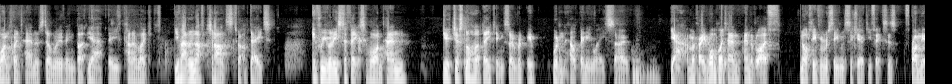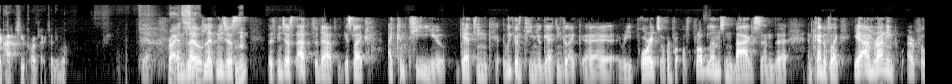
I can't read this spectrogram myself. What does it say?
1.10 are still moving, but yeah, they kind of like you've had enough chance to update. If we released a fix for 1.10, you're just not updating, so it wouldn't help anyway. So yeah, I'm afraid 1.10 end of life, not even receiving security fixes from the Apache project anymore. Yeah, right. And so, let, let me just mm-hmm let me just add to that because like I continue getting, we continue getting like uh, reports of, of problems and bugs and uh, and kind of like, yeah, I'm running Airflow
